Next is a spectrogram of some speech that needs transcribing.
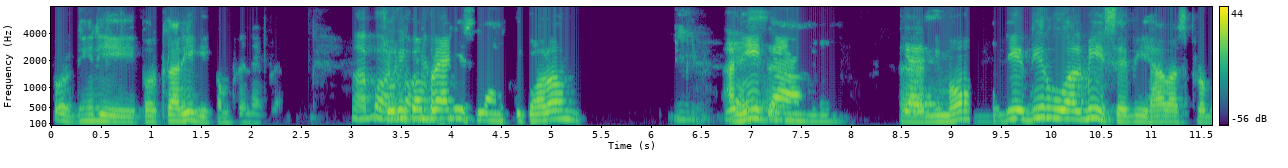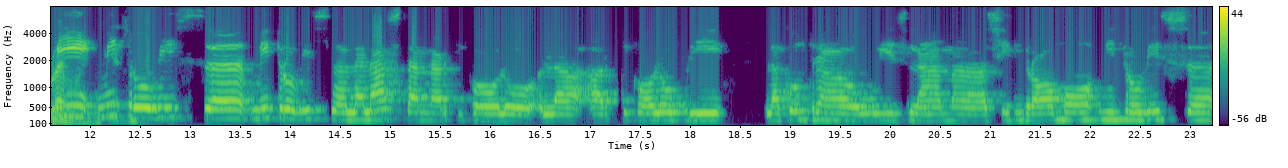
por diri, por klarigi kompreneble. Ah, Ĉu bone, vi bone. komprenis la artikolon? I- Anita, eh, Yes. mi mo- di- diru al mi se vi havas Mi, problemoj. mi trovis, eh, mi trovis la lastan articolo, la articolo pri la kontraŭ islama sindromo, mi trovis eh,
